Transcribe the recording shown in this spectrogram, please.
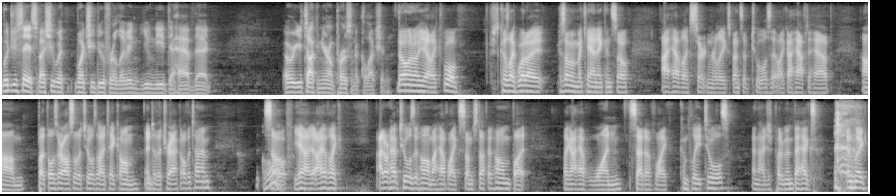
would you say, especially with what you do for a living, you need to have that? Or are you talking your own personal collection? no, no, yeah, like well, because like what I because I'm a mechanic, and so I have like certain really expensive tools that like I have to have. Um, but those are also the tools that I take home into the track all the time. So Oh. yeah, I I have like I don't have tools at home. I have like some stuff at home, but like I have one set of like complete tools, and I just put them in bags. and like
